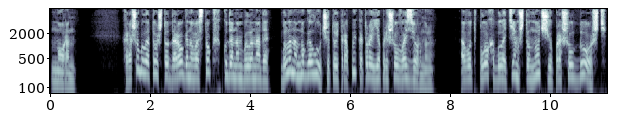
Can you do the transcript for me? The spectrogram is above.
Норан. Хорошо было то, что дорога на восток, куда нам было надо, была намного лучше той тропы, которой я пришел в Озерную. А вот плохо было тем, что ночью прошел дождь,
